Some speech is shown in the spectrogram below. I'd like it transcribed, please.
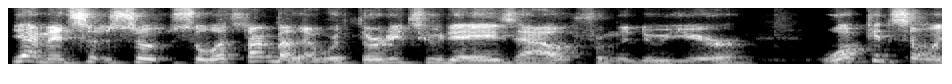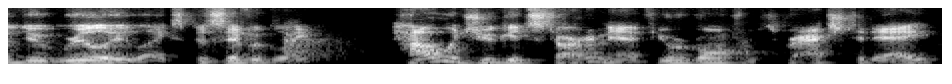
Yeah, man. So so so let's talk about that. We're 32 days out from the new year. What can someone do really like specifically? How would you get started, man? If you were going from scratch today,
